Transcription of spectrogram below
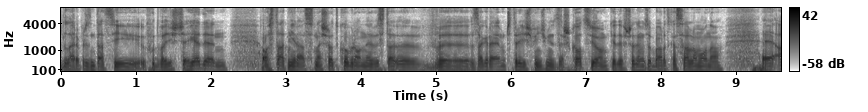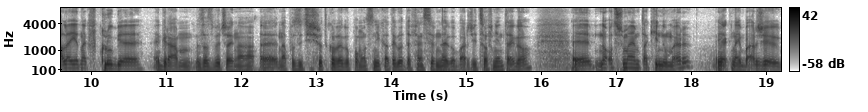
dla reprezentacji U21. Ostatni raz na środku obrony zagrałem 45 minut ze Szkocją, kiedy wszedłem za Bartka Salomona, ale jednak w klubie gram zazwyczaj na, na pozycji środkowego pomocnika, tego defensywnego, bardziej cofniętego. E, no, otrzymałem taki numer, jak najbardziej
